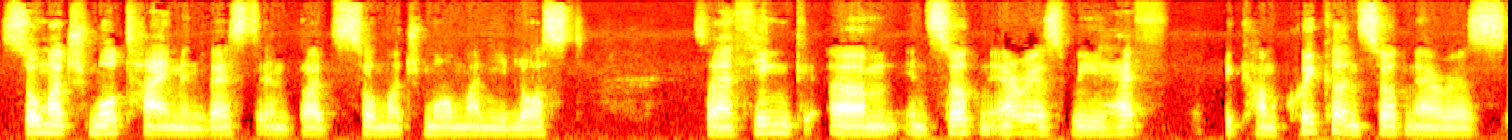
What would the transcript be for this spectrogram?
so much more time invested, but so much more money lost. So I think um, in certain areas we have become quicker. In certain areas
